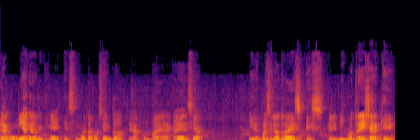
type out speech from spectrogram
la comunidad creo que tiene el 50% de la culpa de la decadencia. Y después el otro es, es el mismo Treyarch que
